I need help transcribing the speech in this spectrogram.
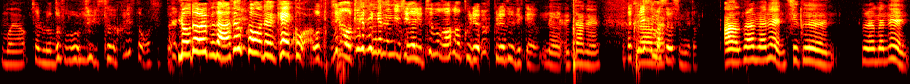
뭐요? 저 로드오프 본적 있어요. 크리스마스 왔을 때. 로돌프 나스코는 개코. 어, 제가 어떻게 생겼는지 제가 유튜브 가서 그려, 그려드릴게요. 네, 일단은. 근데 크리스마스였습니다. 아, 그러면은 지금, 그러면은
